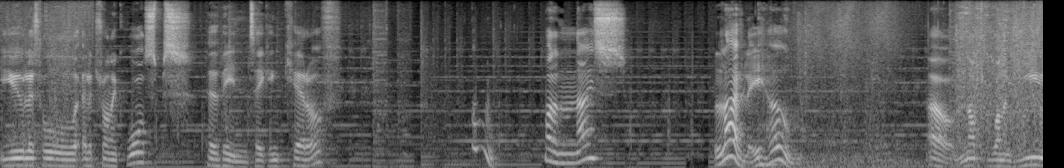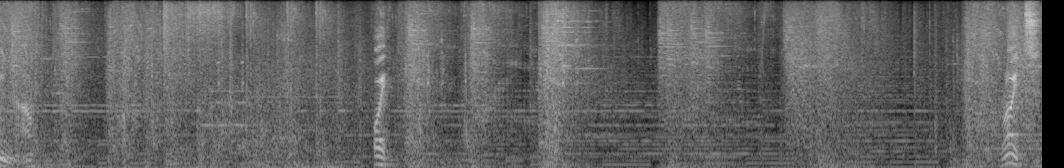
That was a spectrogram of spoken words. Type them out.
You little electronic wasps have been taken care of. Ooh, what a nice, lively home. Oh, not one of you now. Oi. Right.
